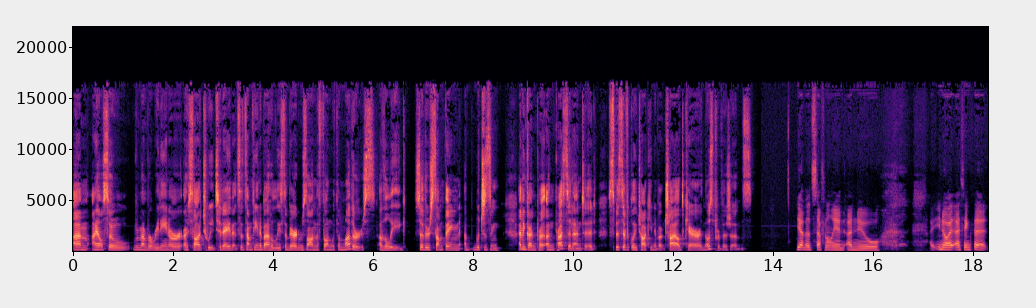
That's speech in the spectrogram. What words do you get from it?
um, I also remember reading or I saw a tweet today that said something about how Lisa Baird was on the phone with the mothers of the league. So there's something uh, which is, I think, unpre- unprecedented, specifically talking about childcare and those provisions. Yeah, that's definitely a, a new. You know, I, I, think that,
